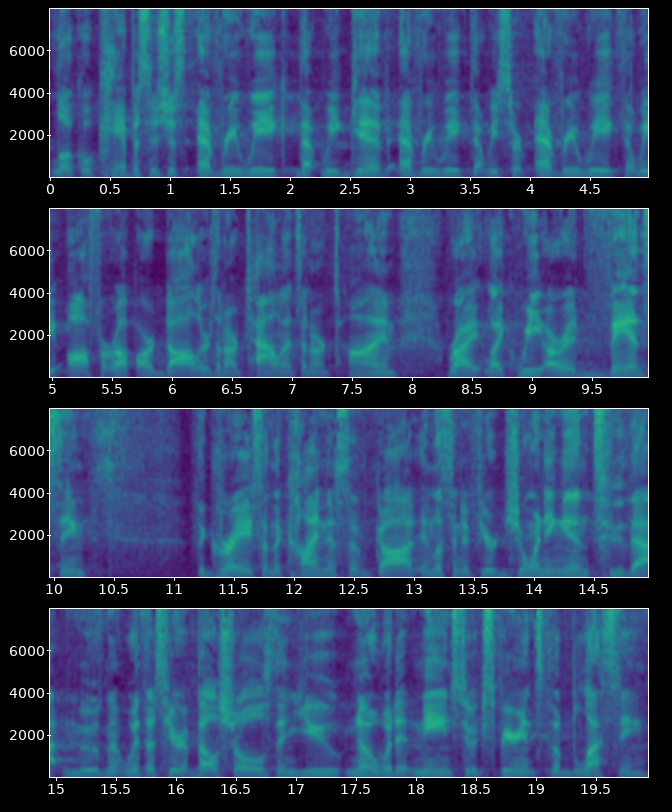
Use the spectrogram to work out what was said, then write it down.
local campuses just every week that we give, every week that we serve, every week that we offer up our dollars and our talents and our time, right? Like we are advancing the grace and the kindness of God. And listen, if you're joining into that movement with us here at Bell Shoals, then you know what it means to experience the blessing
